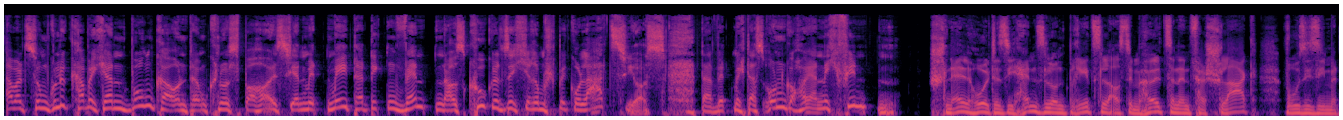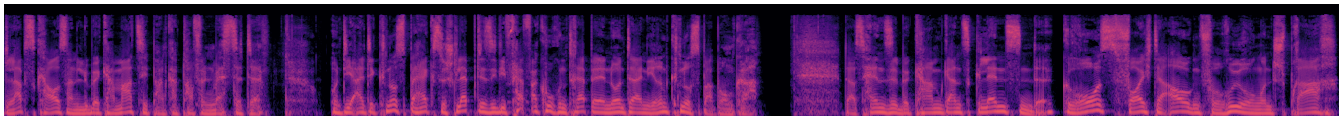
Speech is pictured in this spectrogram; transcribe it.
Aber zum Glück habe ich einen Bunker unterm Knusperhäuschen mit meterdicken Wänden aus kugelsicherem Spekulatius. Da wird mich das Ungeheuer nicht finden. Schnell holte sie Hänsel und Brezel aus dem hölzernen Verschlag, wo sie sie mit Lapskaus an Lübecker Marzipankartoffeln mästete. Und die alte Knusperhexe schleppte sie die Pfefferkuchentreppe hinunter in ihren Knusperbunker. Das Hänsel bekam ganz glänzende, groß feuchte Augen vor Rührung und sprach,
